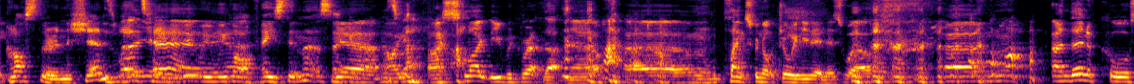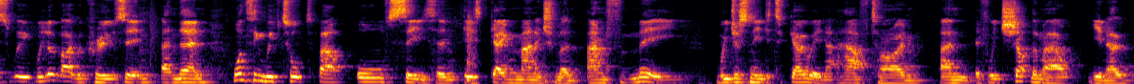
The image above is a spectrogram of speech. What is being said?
at Gloucester in the shed as well, Uh, Tony, yeah, didn't we? We got a paste in that second Yeah, round as well. I, I slightly regret that now. Um, thanks for not joining in as well. Um, and then, of course, we, we look like we're cruising. And then, one thing we've talked about all season is game management. And for me, we just needed to go in at half time. And if we'd shut them out, you know,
